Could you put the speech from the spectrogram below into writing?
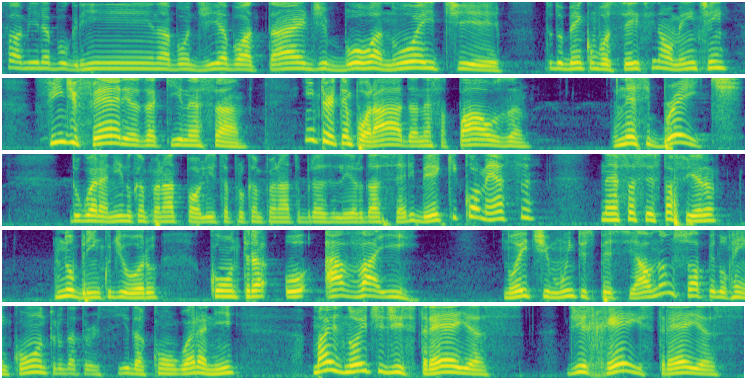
família Bugrina, bom dia, boa tarde, boa noite. Tudo bem com vocês? Finalmente, hein? Fim de férias aqui nessa intertemporada, nessa pausa, nesse break do Guarani no Campeonato Paulista para o Campeonato Brasileiro da Série B, que começa nessa sexta-feira no Brinco de Ouro contra o Havaí. Noite muito especial, não só pelo reencontro da torcida com o Guarani, mas noite de estreias, de reestreias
